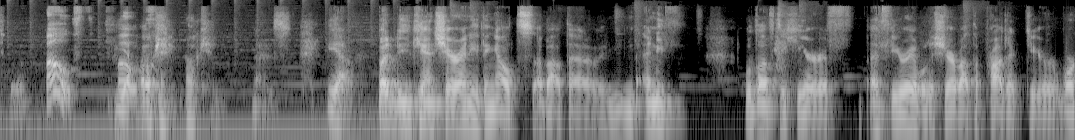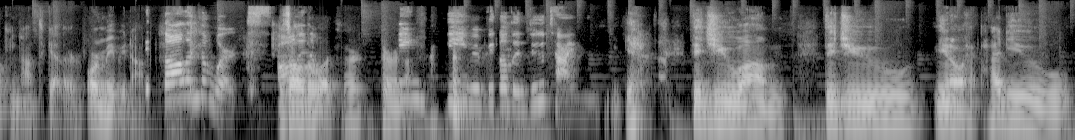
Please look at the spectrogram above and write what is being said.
to? Both. Both. Yeah. Okay. Okay. Nice. Yeah. But you can't share anything else about that. I mean, any would love to hear if if you're able to share about the project you're working on together, or maybe not. It's all in the works. It's all, all in the works. Fair, fair enough. Be revealed in due time. Yeah. Did you um did you you know had you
